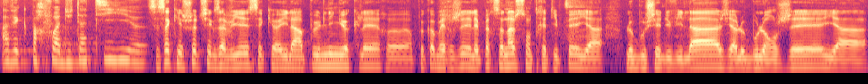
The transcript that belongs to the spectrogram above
avec parfois du Tati. euh. C'est ça qui est chouette chez Xavier, c'est qu'il a un peu une ligne claire, euh, un peu comme Hergé. Les personnages sont très typés. Il y a le boucher du village, il y a le boulanger, il y a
